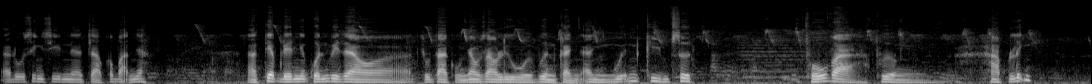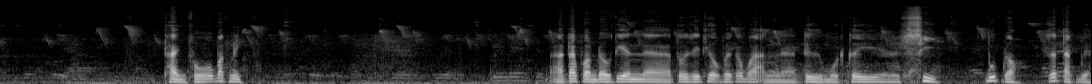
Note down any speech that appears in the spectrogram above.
À, Đỗ Sinh xin à, chào các bạn nhé. À, tiếp đến những cuốn video à, chúng ta cùng nhau giao lưu với vườn cảnh anh Nguyễn Kim Sơn, phố và phường Hạp Lĩnh, thành phố Bắc Ninh. À, tác phẩm đầu tiên à, tôi giới thiệu với các bạn từ một cây si búp đỏ rất đặc biệt.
